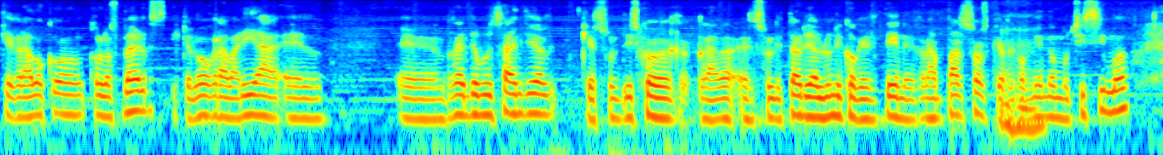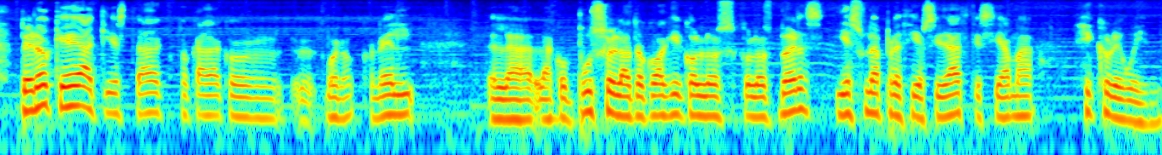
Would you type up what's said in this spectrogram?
que grabó con, con los Birds y que luego grabaría el, en Red Woods Angel, que es un disco en solitario, el único que tiene, Gran Parsons, que recomiendo muchísimo, pero que aquí está tocada con, bueno, con él, la, la compuso y la tocó aquí con los, con los Birds, y es una preciosidad que se llama Hickory Wind.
